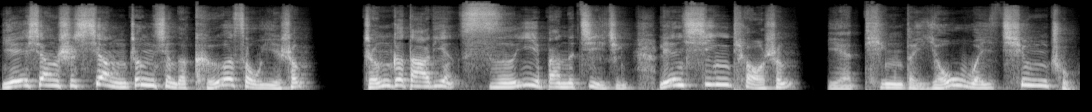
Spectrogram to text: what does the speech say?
也像是象征性的咳嗽一声，整个大殿死一般的寂静，连心跳声也听得尤为清楚。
